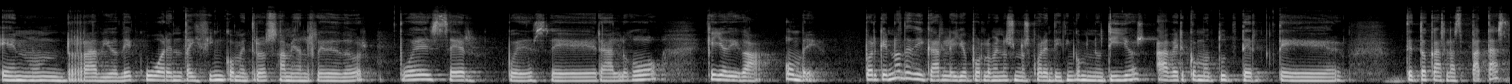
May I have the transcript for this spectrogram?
en un radio de 45 metros a mi alrededor. Puede ser, puede ser algo que yo diga, hombre, ¿por qué no dedicarle yo por lo menos unos 45 minutillos a ver cómo tú te, te, tocas las patas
